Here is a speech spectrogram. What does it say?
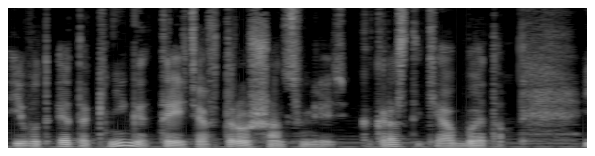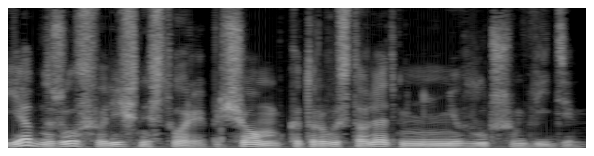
И вот эта книга, третья, «Второй шанс умереть», как раз-таки об этом. Я обнажил свою личную историю, причем, которая выставляет меня не в лучшем виде.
